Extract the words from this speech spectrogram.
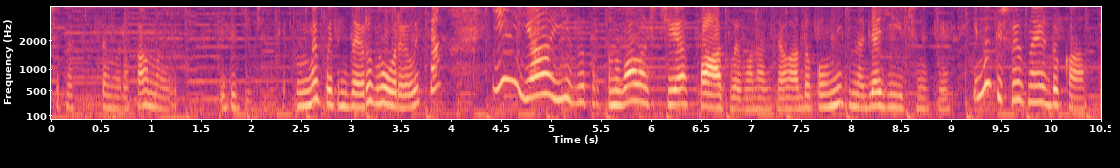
щоб не з руками і до дівчинки. Ми потім з нею розговорилися, і я їй запропонувала ще пазли. Вона взяла доповнительно для дівчинки. І ми пішли з нею до каси.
